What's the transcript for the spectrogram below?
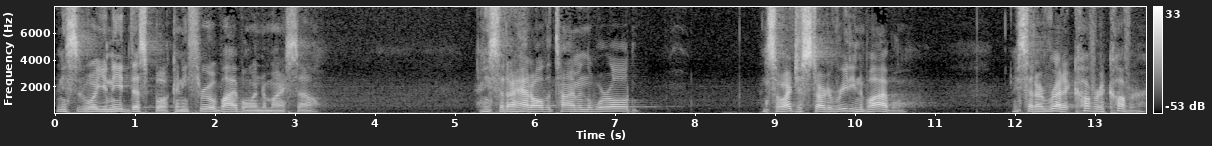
And he said, Well, you need this book. And he threw a Bible into my cell. And he said, I had all the time in the world. And so I just started reading the Bible. And he said, I read it cover to cover.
